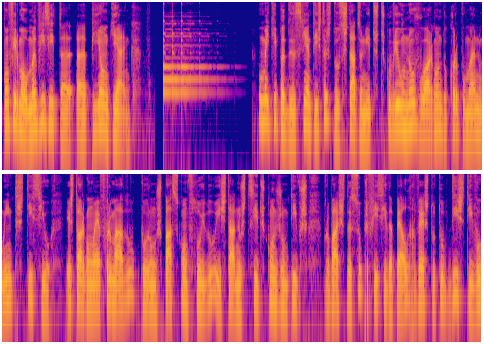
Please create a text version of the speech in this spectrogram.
confirmou uma visita a Pyongyang. Uma equipa de cientistas dos Estados Unidos descobriu um novo órgão do corpo humano, interstício. Este órgão é formado por um espaço com fluido e está nos tecidos conjuntivos por baixo da superfície da pele, reveste o tubo digestivo,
